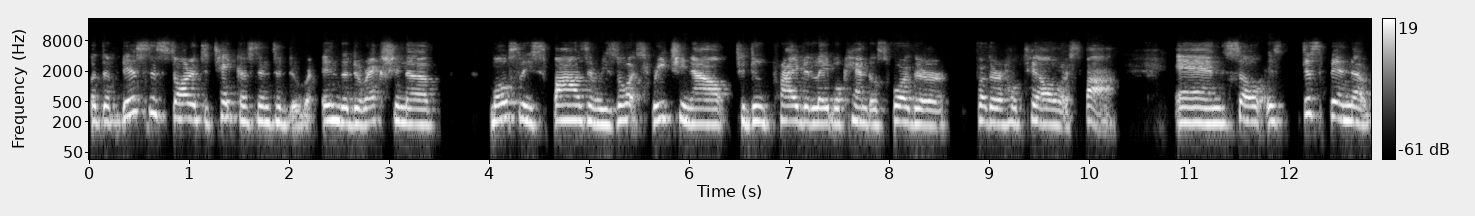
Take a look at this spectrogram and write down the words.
but the business started to take us into in the direction of mostly spas and resorts reaching out to do private label candles for their for their hotel or spa. And so it's just been a,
